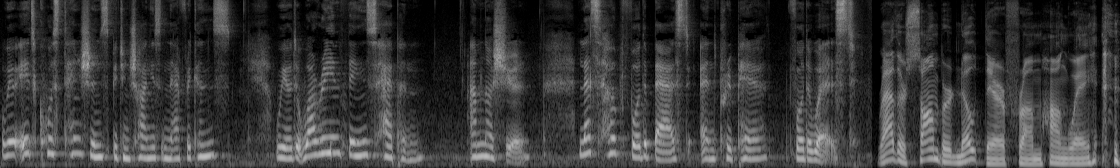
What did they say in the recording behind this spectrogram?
Will it cause tensions between Chinese and Africans? Will the worrying things happen? I'm not sure. Let's hope for the best and prepare for the worst. Rather somber note there from Hangwei.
